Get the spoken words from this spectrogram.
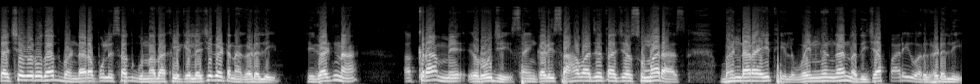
त्याच्या विरोधात भंडारा पोलिसात गुन्हा दाखल केल्याची घटना घडली. ही घटना अकरा मे रोजी सायंकाळी सहा वाजताच्या सुमारास भंडारा येथील वैनगंगा नदीच्या पारीवर घडली.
